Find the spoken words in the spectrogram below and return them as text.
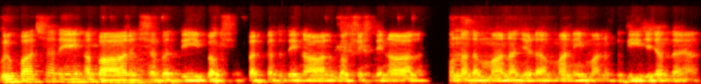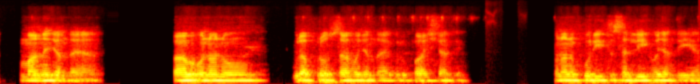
ਗੁਰੂ ਪਾਤਸ਼ਾਹ ਦੇ ਅਪਾਰ ਸ਼ਬਦ ਦੀ ਬਖਸ਼, ਬਰਕਤ ਦੇ ਨਾਲ, ਬਖਸ਼ਿਸ਼ ਦੇ ਨਾਲ ਉਹਨਾਂ ਦਾ ਮਨ ਆ ਜਿਹੜਾ, ਮਨ ਹੀ ਮਨ ਪਤੀਜ ਜਾਂਦਾ ਆ, ਮੰਨ ਜਾਂਦਾ ਆ। ਭਾਵ ਉਹਨਾਂ ਨੂੰ ਪੂਰਾ ਭਰੋਸਾ ਹੋ ਜਾਂਦਾ ਹੈ ਗੁਰੂ ਪਾਤਸ਼ਾਹ ਤੇ। ਉਹਨਾਂ ਨੂੰ ਪੂਰੀ ਤਸੱਲੀ ਹੋ ਜਾਂਦੀ ਆ।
